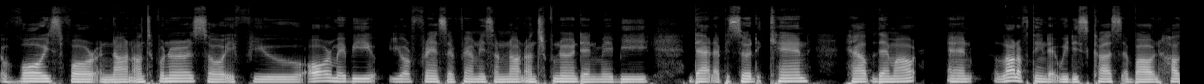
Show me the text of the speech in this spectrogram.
a voice for a non-entrepreneur. So if you, or maybe your friends and families are not entrepreneur, then maybe that episode can help them out. And a lot of things that we discuss about how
